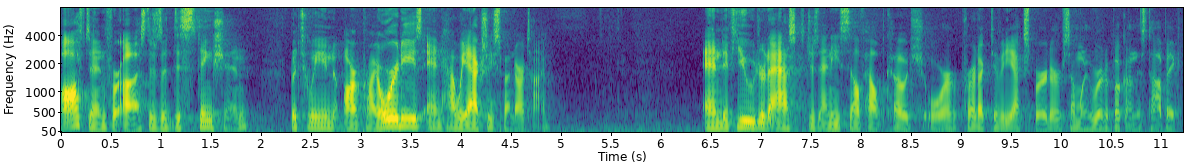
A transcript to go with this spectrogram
often for us, there's a distinction between our priorities and how we actually spend our time. And if you were to ask just any self help coach or productivity expert or someone who wrote a book on this topic,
